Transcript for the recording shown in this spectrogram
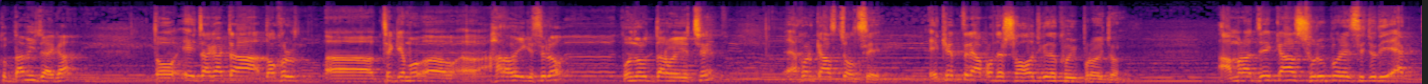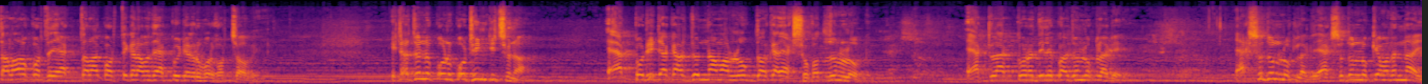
খুব দামি জায়গা। তো এই জায়গাটা দখল থেকে হারা হয়ে গেছিল, পুনরুদ্ধার হয়েছে। এখন কাজ চলছে। এক্ষেত্রে আপনাদের সহযোগিতা খুবই প্রয়োজন। আমরা যে কাজ শুরু করেছি, যদি একতলাও করতে একতলা করতে গেলে আমাদের এক কোটি টাকার উপর খরচা হবে। এটার জন্য কোনো কঠিন কিছু না। এক কোটি টাকার জন্য আমার লোক দরকার একশো। কতজন লোক? এক লাখ করে দিলে কয়জন লোক লাগে? একশো জন লোক লাগে। একশো জন লোককে আমাদের নাই?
